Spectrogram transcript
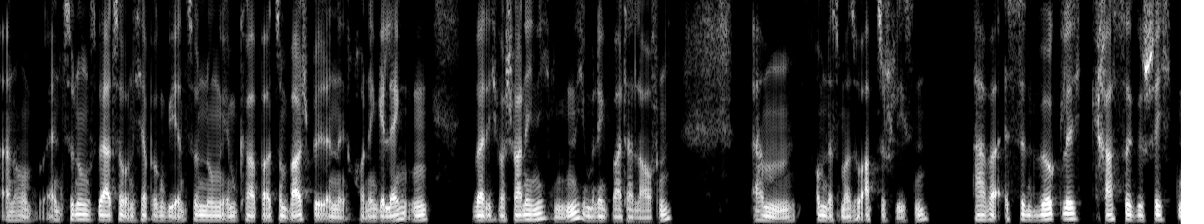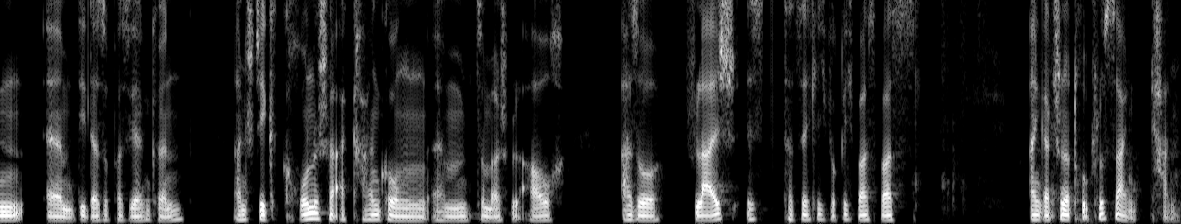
Ahnung, Entzündungswerte und ich habe irgendwie Entzündungen im Körper, zum Beispiel in, auch in den Gelenken, werde ich wahrscheinlich nicht, nicht unbedingt weiterlaufen, ähm, um das mal so abzuschließen. Aber es sind wirklich krasse Geschichten, ähm, die da so passieren können. Anstieg chronischer Erkrankungen ähm, zum Beispiel auch. Also Fleisch ist tatsächlich wirklich was, was ein ganz schöner Trugschluss sein kann.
